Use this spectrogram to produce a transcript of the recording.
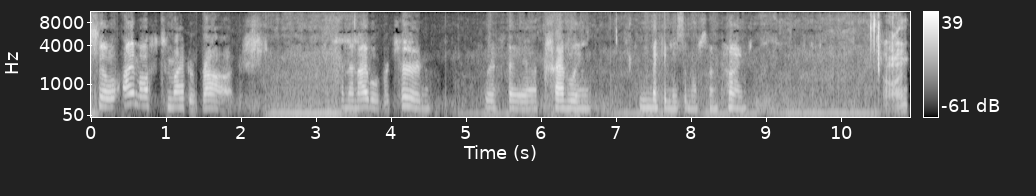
So I'm off to my garage, and then I will return with a uh, traveling mechanism of some kind. All right.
